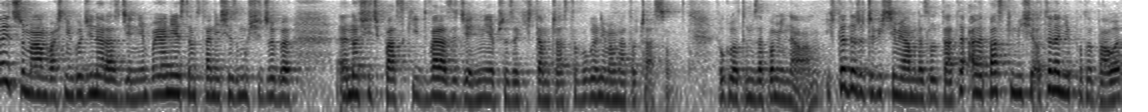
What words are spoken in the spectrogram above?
No i trzymałam właśnie godzinę raz dziennie, bo ja nie jestem w stanie się zmusić, żeby e, nosić paski dwa razy dziennie przez jakiś tam czas, to w ogóle nie mam na to czasu. W ogóle o tym zapominałam. I wtedy rzeczywiście miałam rezultaty, ale paski mi się o tyle nie podobały,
